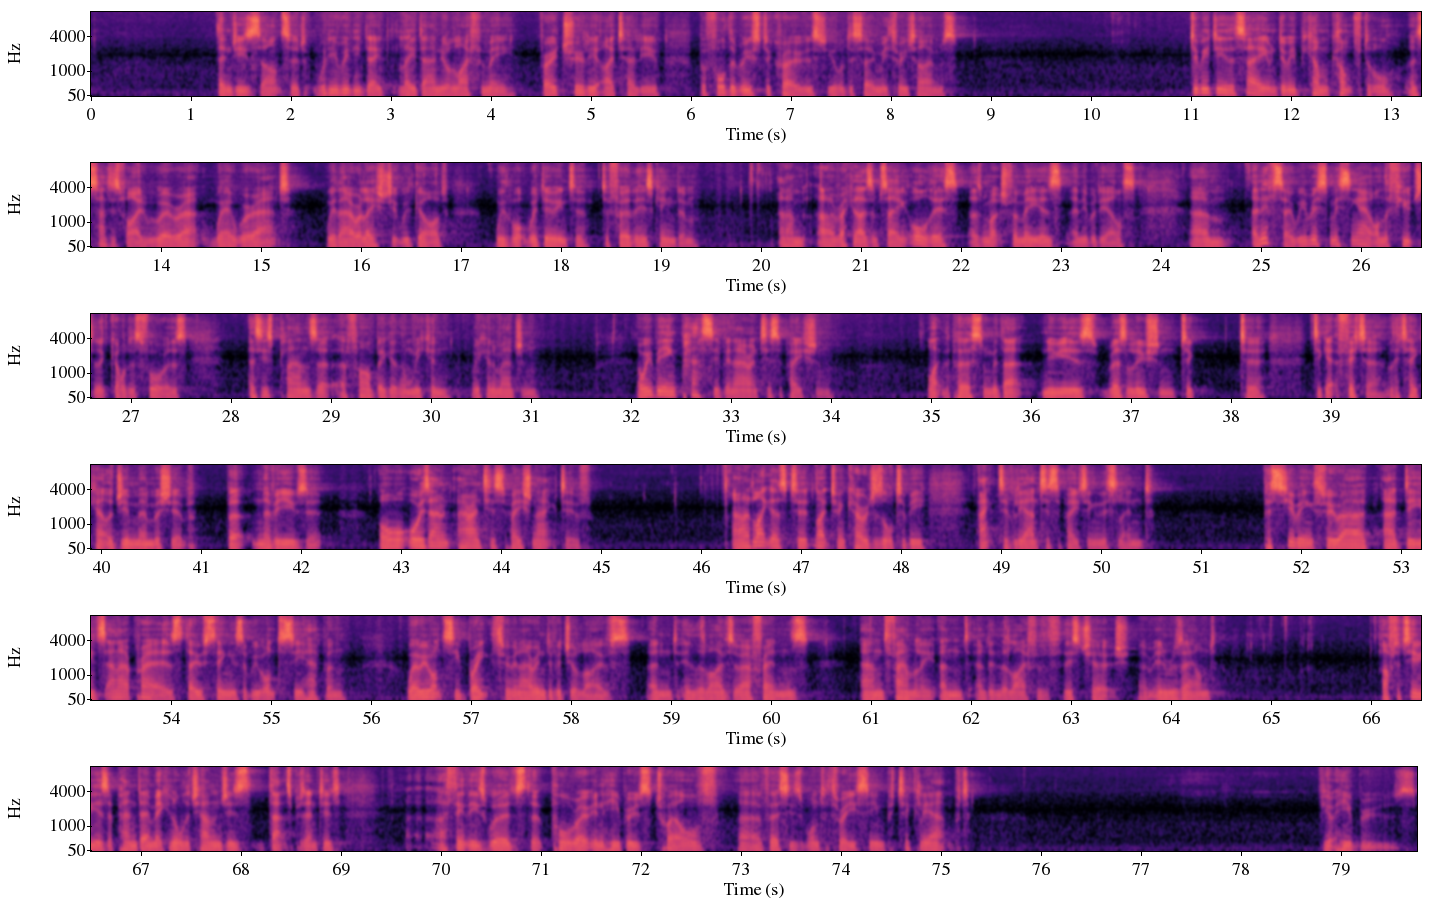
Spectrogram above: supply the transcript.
Then Jesus answered, Will you really lay down your life for me? Very truly, I tell you, before the rooster crows, you will disown me three times. do we do the same? Do we become comfortable and satisfied with where we're at, where we're at with our relationship with God, with what we're doing to, to further His kingdom? And I recognize I'm saying all this as much for me as anybody else. Um, and if so, we risk missing out on the future that God has for us, as His plans are, are far bigger than we can, we can imagine. Are we being passive in our anticipation, like the person with that New Year's resolution to, to, to get fitter? They take out the gym membership but never use it. Or, or is our, our anticipation active? And I'd like us to like to encourage us all to be actively anticipating this Lent, pursuing through our, our deeds and our prayers those things that we want to see happen, where we want to see breakthrough in our individual lives and in the lives of our friends and family and, and in the life of this church um, in Resound. After two years of pandemic and all the challenges that's presented, I think these words that Paul wrote in Hebrews 12, uh, verses 1 to 3, seem particularly apt. Have you got Hebrews?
